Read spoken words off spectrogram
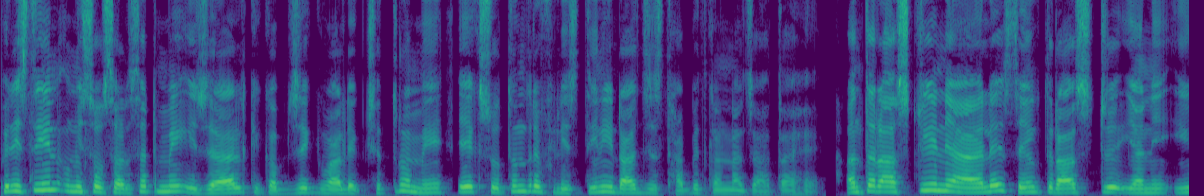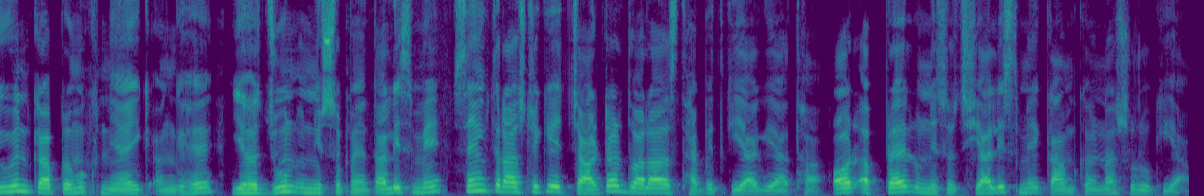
फिलिस्तीन उन्नीस सौ सड़सठ में इसराइल के कब्जे वाले क्षेत्रों में एक स्वतंत्र फिलिस्तीनी राज्य स्थापित करना चाहता है। अंतर्राष्ट्रीय न्यायालय संयुक्त राष्ट्र यानी यूएन का प्रमुख न्यायिक अंग है। यह जून 1945 में संयुक्त राष्ट्र के चार्टर द्वारा स्थापित किया गया था और अप्रैल 1946 में काम करना शुरू किया।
